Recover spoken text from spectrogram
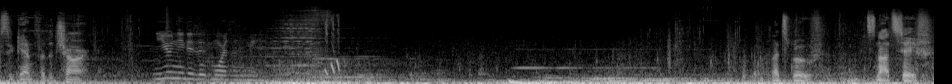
Thanks again for the charm. You needed it more than me. Let's move. It's not safe.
